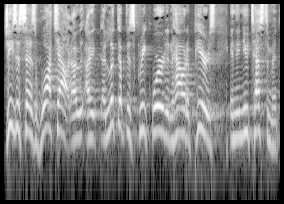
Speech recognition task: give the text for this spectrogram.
Jesus says, Watch out. I, I, I looked up this Greek word and how it appears in the New Testament.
